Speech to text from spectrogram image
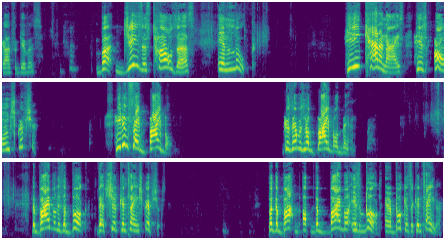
God forgive us. But Jesus tells us in Luke, he canonized his own scripture. He didn't say Bible because there was no Bible then. The Bible is a book that should contain scriptures. But the, uh, the Bible is a book, and a book is a container.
